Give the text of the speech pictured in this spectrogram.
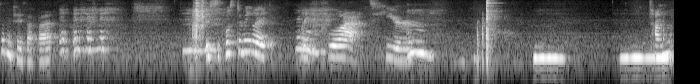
Doesn't taste that bad. It's supposed to be like like flat here. Mm. Mm-hmm. Mm-hmm. Tongue.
